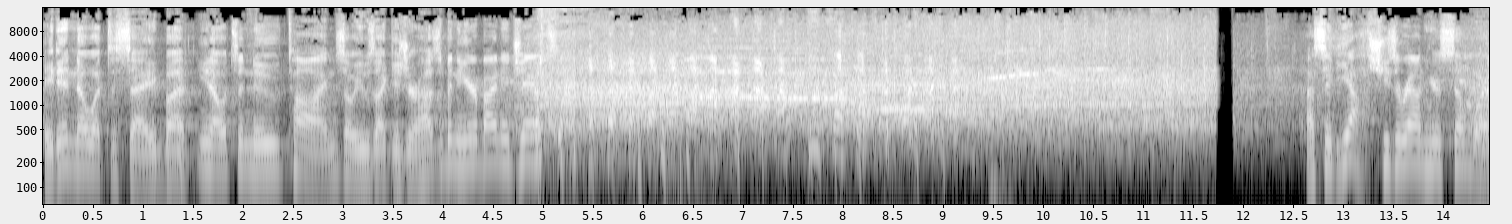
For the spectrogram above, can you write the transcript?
He didn't know what to say, but you know, it's a new time. So he was like, Is your husband here by any chance? I said, Yeah, she's around here somewhere.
